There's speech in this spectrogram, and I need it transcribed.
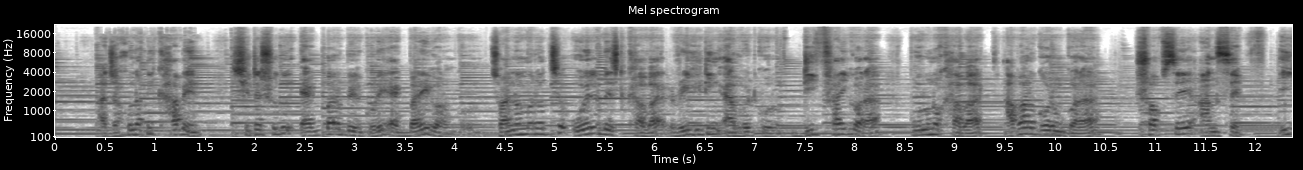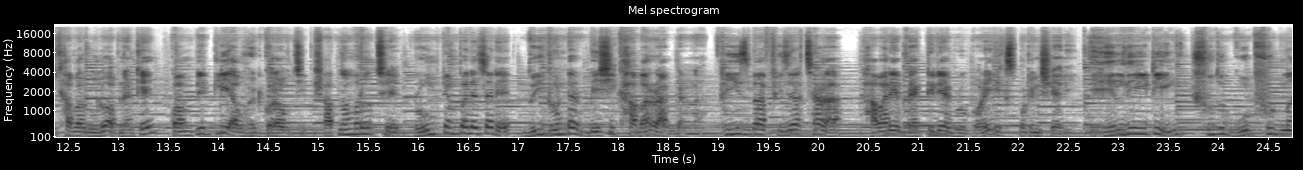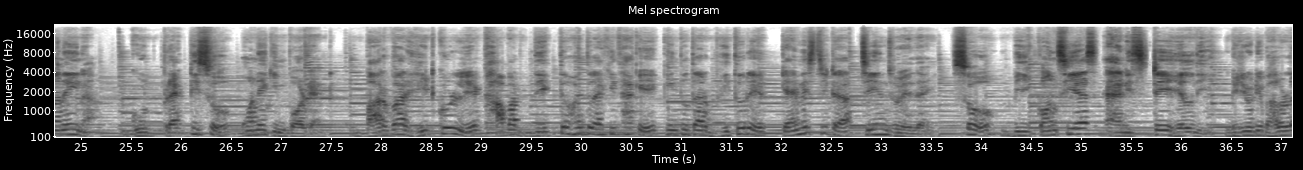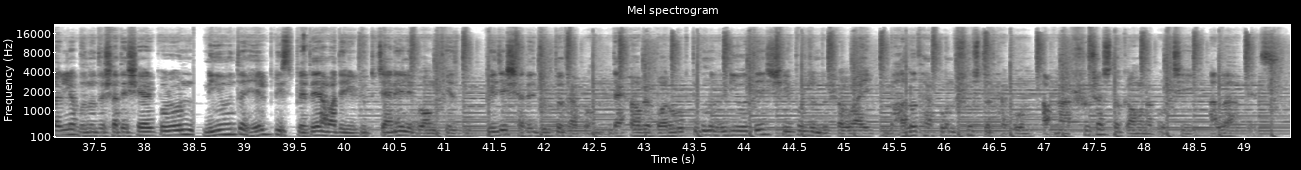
আর যখন আপনি খাবেন, সেটা শুধু একবার বের করে একবারই গরম করুন। ছয় নম্বর হচ্ছে ওয়েল বেসড খাবার রিহিটিং অ্যাভয়েড করুন। ডিপ ফ্রাই করা, পুরনো খাবার, আবার গরম করা সবচেয়ে আনসেফ এই খাবারগুলো আপনাকে কমপ্লিটলি অ্যাভয়েড করা উচিত। সাত নম্বর হচ্ছে রুম টেম্পারেচারে দুই ঘণ্টার বেশি খাবার রাখবেন না। ফ্রিজ বা ফ্রিজার ছাড়া খাবারে ব্যাকটেরিয়া গ্রো করে এক্সপোটেন্সিয়ালি হেলদি ইটিং শুধু গুড ফুড মানেই না গুড প্র্যাকটিসও অনেক ইম্পর্ট্যান্ট বারবার হিট করলে খাবার দেখতে হয়তো একই থাকে, কিন্তু তার ভিতরের কেমিস্ট্রিটা চেঞ্জ হয়ে যায়। So be conscious and stay healthy ভিডিওটি ভালো লাগলে বন্ধুদের সাথে শেয়ার করুন। নিয়মিত হেল্প টিপস পেতে আমাদের ইউটিউব চ্যানেল এবং ফেসবুক পেজের সাথে যুক্ত থাকুন। দেখা হবে পরবর্তী কোনো ভিডিওতে। সেই পর্যন্ত সবাই ভালো থাকুন, সুস্থ থাকুন। আপনার সুস্বাস্থ্য কামনা করছি। আল্লাহ হাফেজ।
